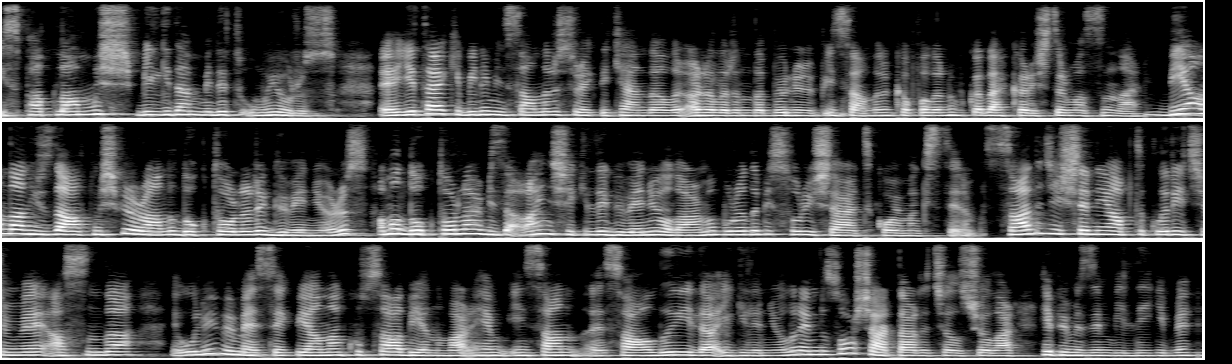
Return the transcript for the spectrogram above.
ispatlanmış bilgiden medet umuyoruz. E, yeter ki bilim insanları sürekli kendi aralarında bölünüp insanların kafalarını bu kadar karıştırmasınlar. Bir yandan %61 oranda doktorlara güveniyoruz. Ama doktorlar bize aynı şekilde güveniyorlar mı? Burada bir soru işareti koymak isterim. Sadece işlerini yaptıkları için ve aslında e, ulvi bir meslek bir yandan kutsal bir yanı var. Hem insan e, sağlığıyla ilgileniyorlar hem de zor şartlarda çalışıyorlar. Hepimizin bildiği gibi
